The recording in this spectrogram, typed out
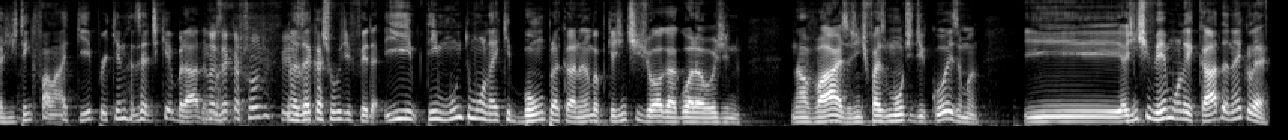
a gente tem que falar aqui porque nós é de quebrada. Nós mano. é cachorro de feira. Nós é cachorro de feira. E tem muito moleque bom pra caramba, porque a gente joga agora hoje na Vars, a gente faz um monte de coisa, mano. E a gente vê molecada, né, Clé?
